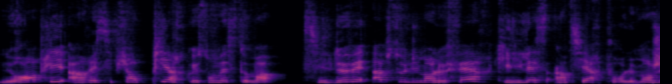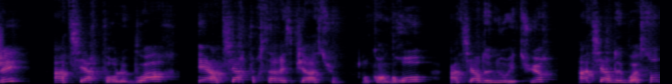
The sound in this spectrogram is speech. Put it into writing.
ne remplit un récipient pire que son estomac. S'il devait absolument le faire, qu'il y laisse un tiers pour le manger, un tiers pour le boire et un tiers pour sa respiration. Donc en gros, un tiers de nourriture, un tiers de boisson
